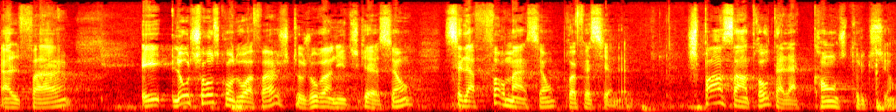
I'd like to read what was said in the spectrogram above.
à le faire. Et l'autre chose qu'on doit faire, je suis toujours en éducation, c'est la formation professionnelle. Je pense entre autres à la construction.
